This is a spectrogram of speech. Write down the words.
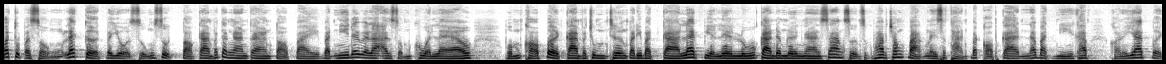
วัตถุประสงค์ และเกิดประโยชน์สูงสุดต่อการพัฒนางานต่อไป บัดนี้ได้เวลาอันสมควรแล้ว ผมขอเปิดการประชุมเชิงปฏิบัติการแลกเปลี่ยนเรียนรู้การดำเนินงานสร้างเสริมสุขภาพช่องปากในสถานประกอบการณบัดนี้ครับ ขออนุญาตเปิด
